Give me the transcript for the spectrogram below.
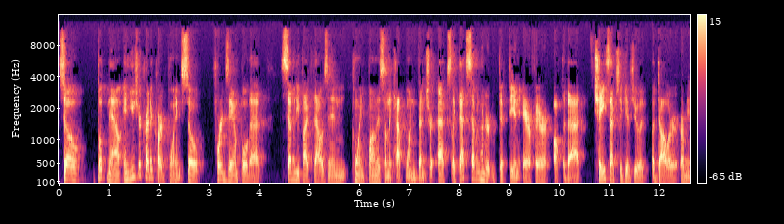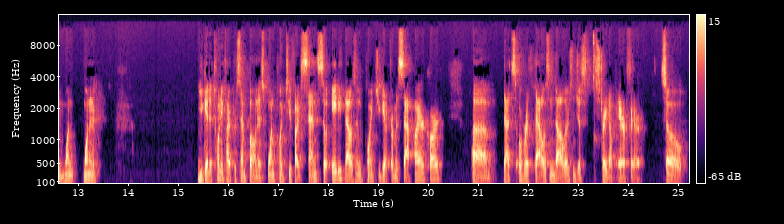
So book now and use your credit card points. So for example, that 75,000 point bonus on the Cap One Venture X, like that's 750 in airfare off the bat. Chase actually gives you a, a dollar, I mean, one, one and a, you get a 25% bonus, 1.25 cents. So 80,000 points you get from a Sapphire card. Um, that's over a thousand dollars in just straight up airfare. So,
